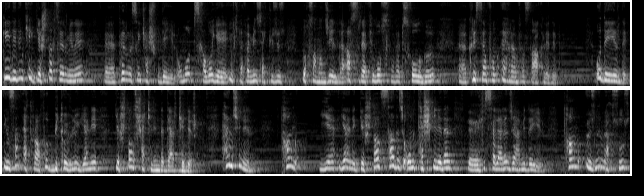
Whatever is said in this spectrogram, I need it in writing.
Qeyd edin ki, Gestalt termini e, Perls'in kəşfi deyil. Onu psixologiyaya ilk dəfə 1890-cı ildə Avstriya filosofu və psixoloqu e, Christian von Ehrenfels daxil edib. O deyirdi, insan ətrafı bütövlük, yəni Gestalt şəklində dərk edir. Həmçinin tam Yə- Yəni Gestalt sadəcə onu təşkil edən e, hissələrin cəmi deyil, tam özünə məxsus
